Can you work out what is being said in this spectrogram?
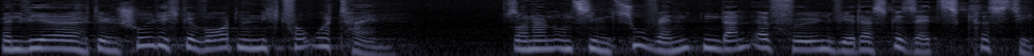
Wenn wir den schuldig gewordenen nicht verurteilen, sondern uns ihm zuwenden, dann erfüllen wir das Gesetz Christi.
